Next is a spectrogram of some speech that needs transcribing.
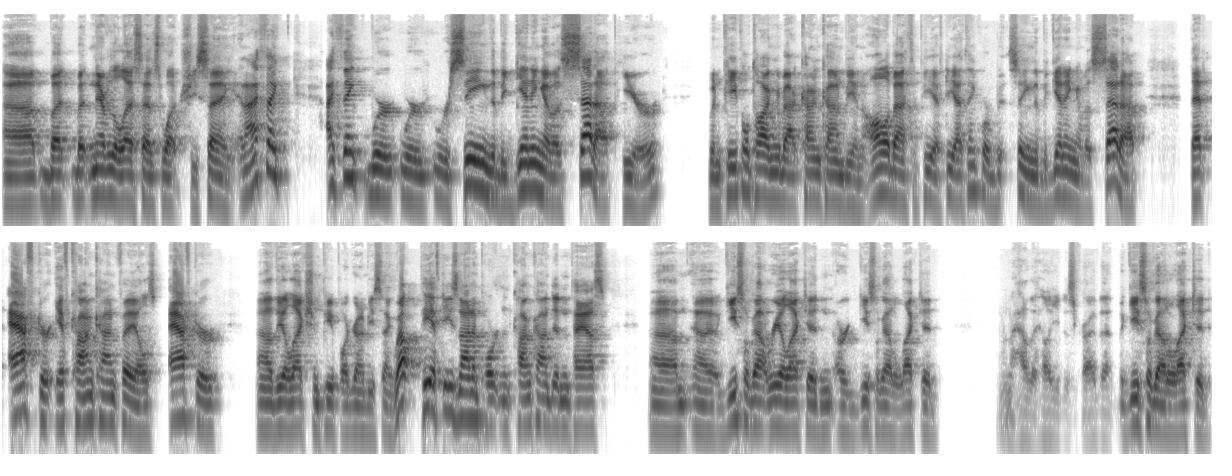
uh, but but nevertheless, that's what she's saying. And I think I think we're we're we're seeing the beginning of a setup here. When people talking about ConCon being all about the PFD, I think we're seeing the beginning of a setup that after if ConCon fails, after uh, the election, people are going to be saying, "Well, PFD is not important. ConCon didn't pass. Um, uh, Giessel got reelected, or Giessel got elected." I don't know how the hell you describe that, but Giessel got elected,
